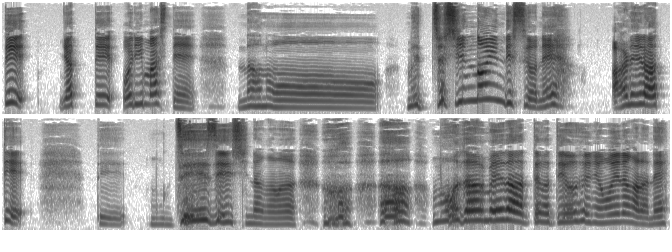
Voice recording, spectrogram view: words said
で、やっておりまして、あのーめっちゃしんどいんですよね。あれだって。で、もうぜいぜいしながら、ああもうダメだってっていうふうに思いながらね、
